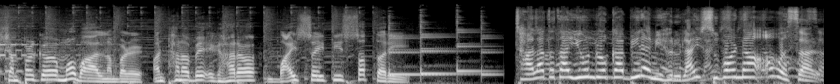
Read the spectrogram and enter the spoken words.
सम्पर्क मोबाइल नम्बर अन्ठानब्बे एघार बाइस सैतिस सत्तरी। छाला तथा यौन रोगका बिरामीहरूलाई सुवर्ण अवसर।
